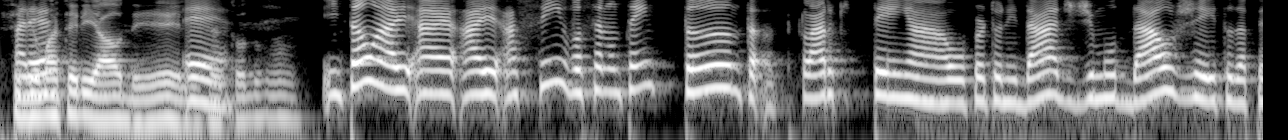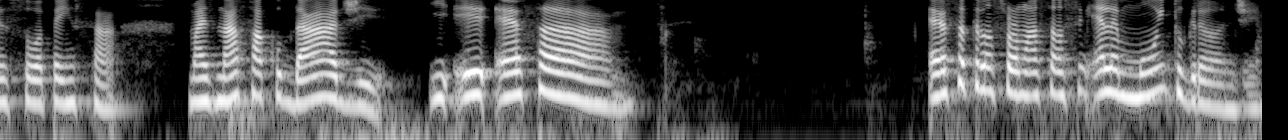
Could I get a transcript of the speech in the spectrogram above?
Você viu o parece material deles, É. é, todo mundo. Então, a- a- a- assim, você não tem tanta. Claro que tem a oportunidade de mudar o jeito da pessoa pensar. Mas na faculdade, e, e essa. Essa transformação, assim, ela é muito grande.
